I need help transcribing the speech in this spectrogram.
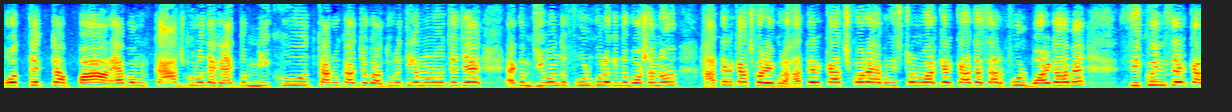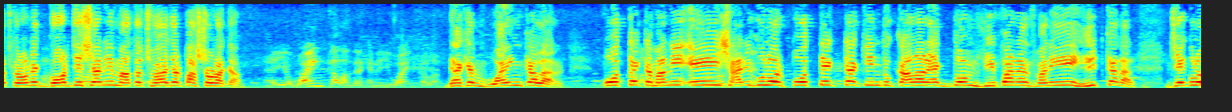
প্রত্যেকটা পার এবং কাজগুলো দেখেন, একদম নিখুঁত কারুকার্য করা। দূরে থেকে মনে হচ্ছে যে একদম জীবন্ত ফুলগুলো কিন্তু বসানো। হাতের কাজ করে এগুলো। হাতের কাজ করে এবং স্টোন ওয়ার্কের কাজ আছে। আর ফুল বয়টা হবে সিকুয়েন্সের কাজ করে। অনেক গর্জের শাড়ি, মাত্র ছয় হাজার পাঁচশো টাকা। দেখেন ওয়াইন কালার প্রত্যেকটা মানে এই শাড়িগুলোর প্রত্যেকটা কিন্তু কালার একদম ডিফারেন্স মানে হিট কালার যেগুলো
